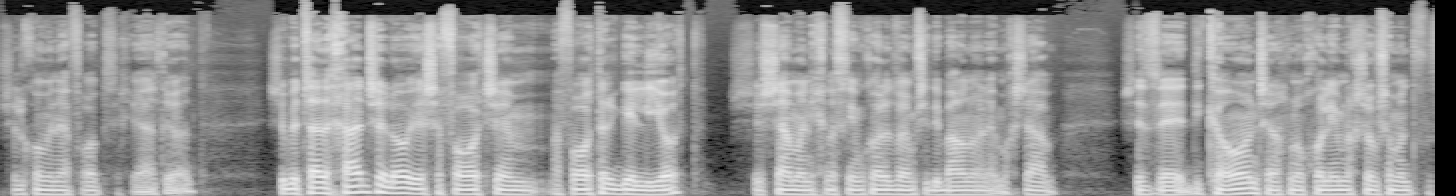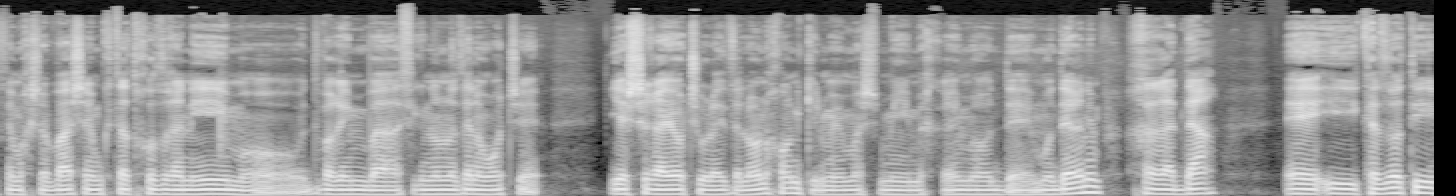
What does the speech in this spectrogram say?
של כל מיני הפרעות פסיכיאטריות שבצד אחד שלו יש הפרעות שהן הפרעות הרגליות ששם נכנסים כל הדברים שדיברנו עליהם עכשיו שזה דיכאון שאנחנו יכולים לחשוב שם על דפוסי מחשבה שהם קצת חוזרניים או דברים בסגנון הזה למרות שיש ראיות שאולי זה לא נכון כאילו ממש ממחקרים מאוד אה, מודרניים חרדה אה, היא כזאתי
